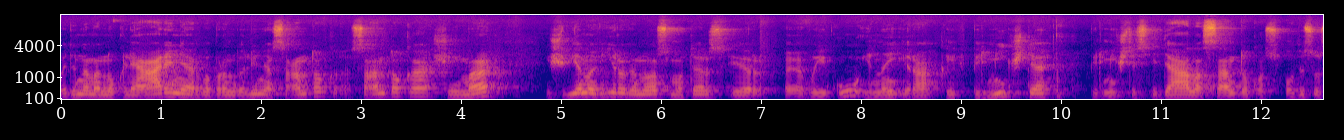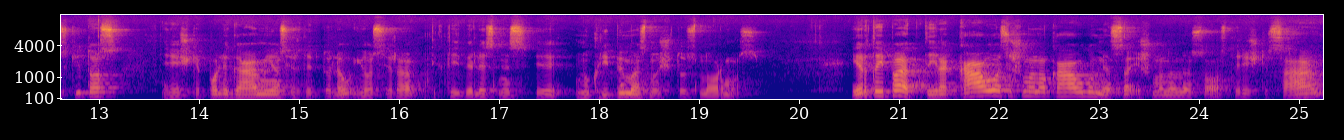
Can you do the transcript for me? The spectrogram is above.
vadinama nuklearinė arba brandolinė santoka, santoka, šeima iš vieno vyro, vienos moters ir e, vaikų, jinai yra kaip pirmykštė, pirmykštis idealas santokos, o visos kitos, reiškia poligamijos ir taip toliau, jos yra tik tai vėlesnis e, nukrypimas nuo šitos normos. Ir taip pat tai yra kaulas iš mano kaulų, mėsa iš mano mėsos. Tai reiškia san,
